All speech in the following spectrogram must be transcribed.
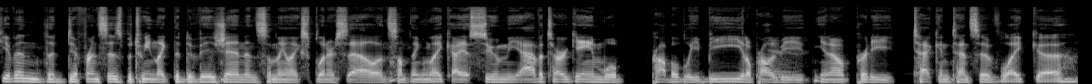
given the differences between like the division and something like Splinter Cell and something like I assume the Avatar game will probably be, it'll probably yeah. be, you know, pretty tech intensive, like uh,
